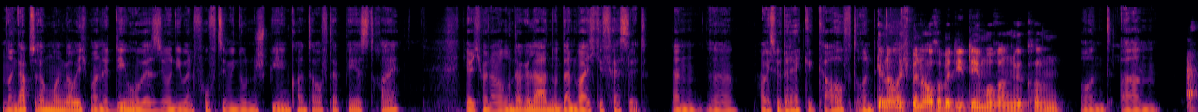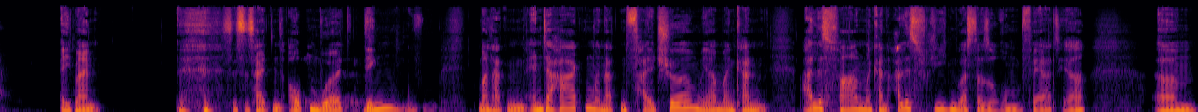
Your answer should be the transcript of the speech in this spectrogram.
Und dann gab es irgendwann, glaube ich, mal eine Demo-Version, die man 15 Minuten spielen konnte auf der PS3. Die habe ich mir dann runtergeladen und dann war ich gefesselt. Dann äh, habe ich es mir direkt gekauft und Genau, ich bin auch über die Demo rangekommen. und ähm, ich meine, es ist halt ein Open-World-Ding. Man hat einen Enterhaken, man hat einen Fallschirm, ja, man kann alles fahren, man kann alles fliegen, was da so rumfährt, ja. Ähm,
